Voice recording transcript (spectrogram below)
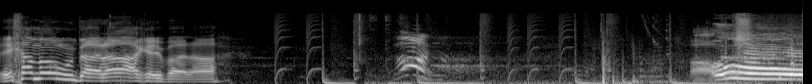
ეხა მოუნდა რა აღება რა. ოუ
